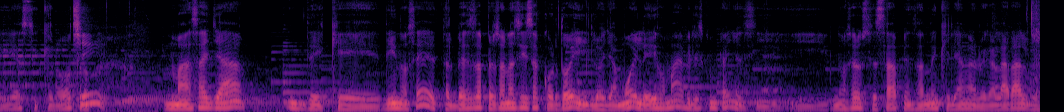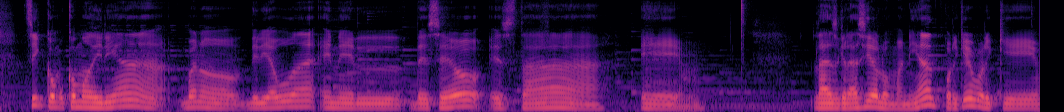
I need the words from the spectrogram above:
y esto y que lo otro. Más allá de que, di, no sé, tal vez esa persona sí se acordó y lo llamó y le dijo, madre, feliz cumpleaños. Y, no sé, usted estaba pensando en que le iban a regalar algo. Sí, como, como diría, bueno, diría Buda, en el deseo está em, la desgracia de la humanidad. ¿Por qué? Porque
